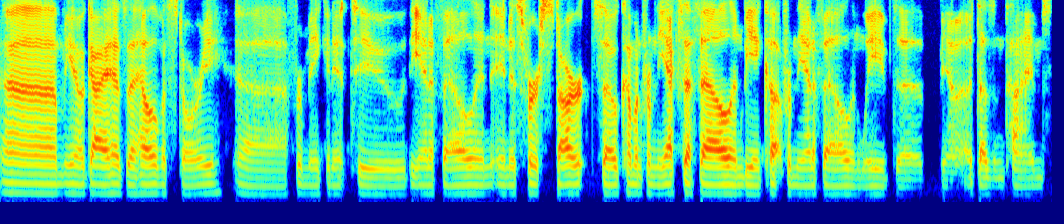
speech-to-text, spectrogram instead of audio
Um, you know, guy has a hell of a story uh, for making it to the NFL in, in his first start. So coming from the XFL and being cut from the NFL and waived a, you know, a dozen times.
